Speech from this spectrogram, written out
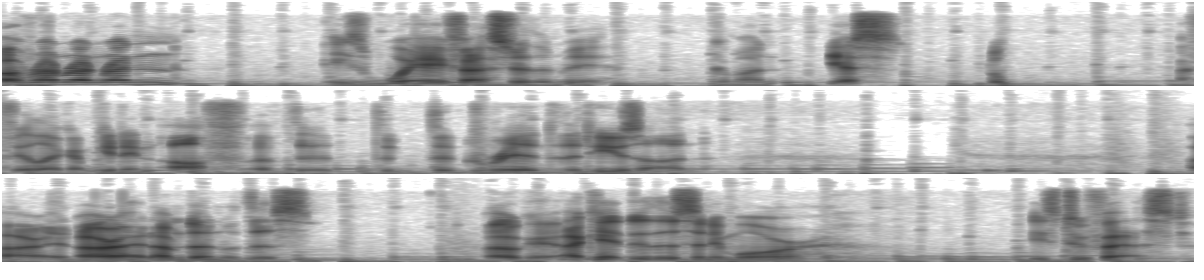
Oh, run, run, run! He's way faster than me. Come on. Yes. I feel like I'm getting off of the, the, the grid that he's on. Alright, alright, I'm done with this. Okay, I can't do this anymore. He's too fast.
